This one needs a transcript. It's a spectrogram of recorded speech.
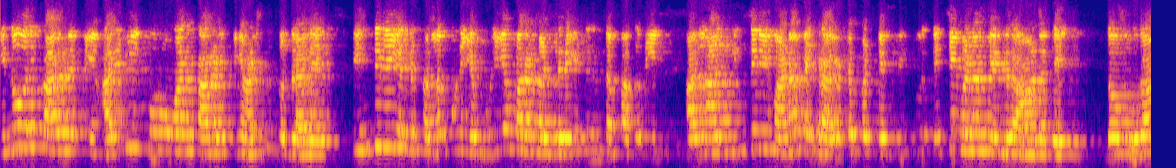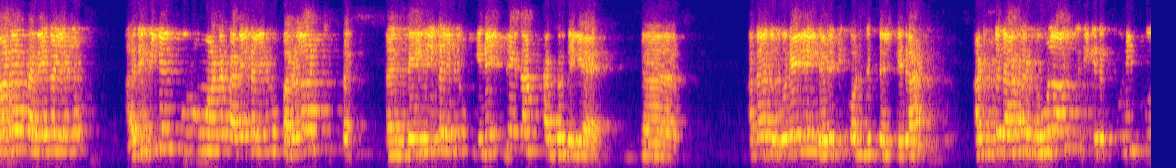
இன்னொரு காரணத்தையும் அறிவியல் பூர்வமான காரணத்தையும் அடுத்து சொல்றாரு. சிந்திரி என்று சொல்லக்கூடிய புளிய மரங்கள் நிறைந்திருந்த பகுதி அதனால் சிந்திரி வனம் என்று அழைக்கப்பட்ட பின்பு திண்டிவனம் என்று ஆனது. புராண கதைகளிலும் அறிவியல் பூர்வமான கதைகளிலும் வரலாற்று அஹ், செய்திகளிலும் இணைத்தேதான் தன்னுடைய அஹ், அதாவது உரையை எழுதி கொண்டு செல்கிறார். அடுத்ததாக நூலாசிரியர் குறிப்பு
